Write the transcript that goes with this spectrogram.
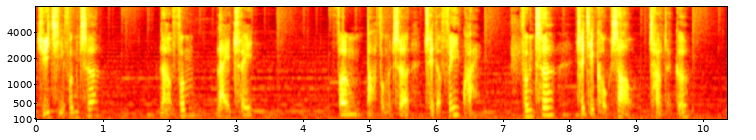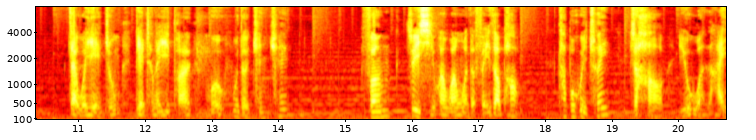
举起风车，让风来吹。风把风车吹得飞快，风车吹起口哨，唱着歌，在我眼中变成了一团模糊的圈圈。风最喜欢玩我的肥皂泡，它不会吹，只好由我来。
